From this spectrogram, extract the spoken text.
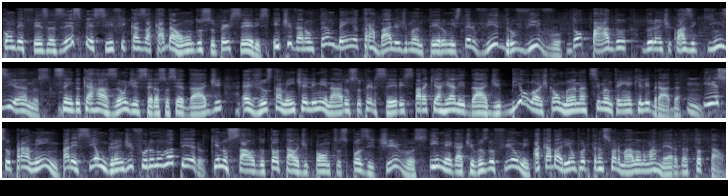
com defesas específicas a cada um dos super seres e tiveram também o trabalho de manter o Mr. Vidro vivo, dopado durante quase 15 anos, sendo que a razão de ser a sociedade é justamente eliminar os super seres para que a realidade biológica humana se mantenha equilibrada. Isso, pra mim, parecia um grande furo no roteiro, que no saldo total de pontos positivos e negativos do filme acabariam por transformá-lo numa merda total.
